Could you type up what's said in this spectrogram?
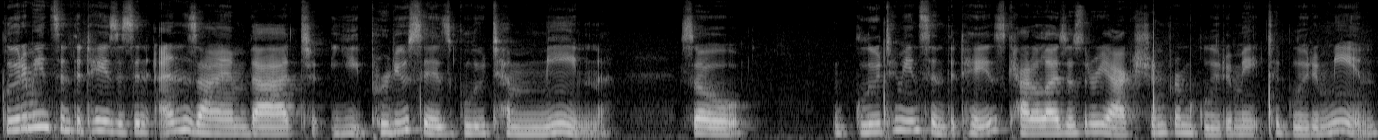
Glutamine synthetase is an enzyme that produces glutamine. So glutamine synthetase catalyzes the reaction from glutamate to glutamine.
